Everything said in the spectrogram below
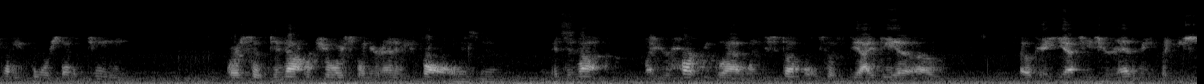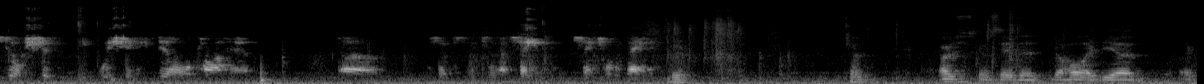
twenty four seventeen, where it says, "Do not rejoice when your enemy falls, and do not let your heart be glad when he stumbles." So it's the idea of, okay, yes, he's your enemy, but you still shouldn't be wishing ill upon him. Uh, so it's, it's in that same same sort of vein. Yeah. John. I was just going to say that the whole idea, like,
